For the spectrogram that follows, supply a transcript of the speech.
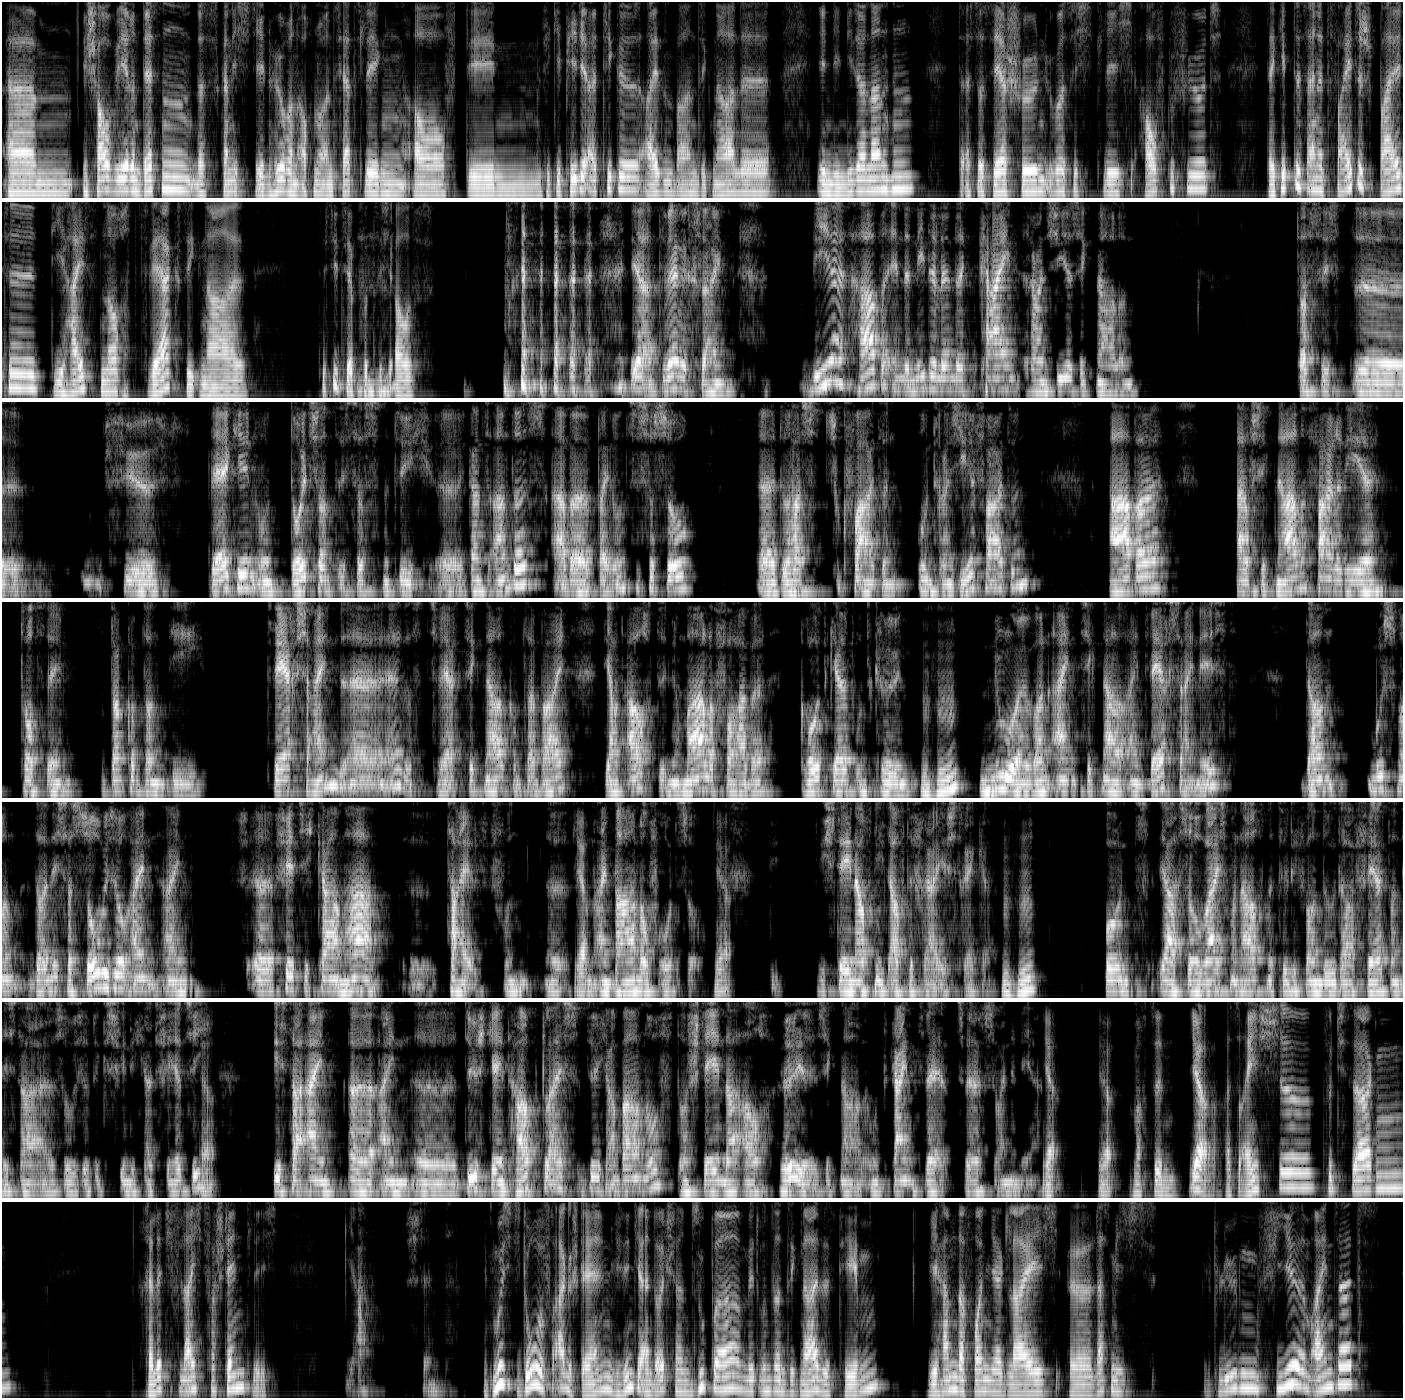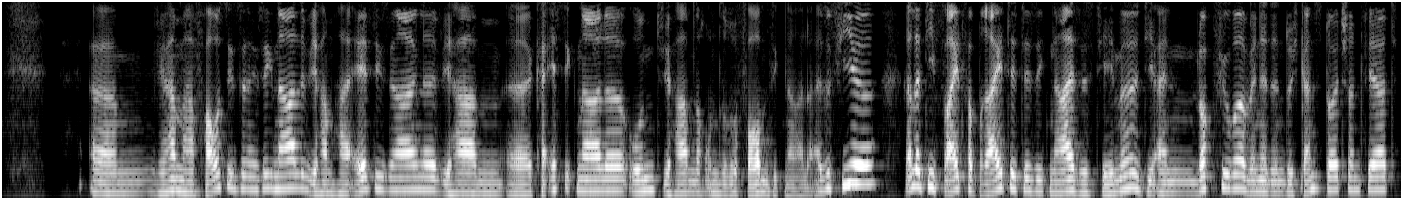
Ähm, ich schaue währenddessen, das kann ich den Hörern auch nur ans Herz legen, auf den Wikipedia-Artikel Eisenbahnsignale in den Niederlanden. Da ist das sehr schön übersichtlich aufgeführt. Da gibt es eine zweite Spalte, die heißt noch Zwergsignal. Das sieht sehr putzig aus. ja, Dwerg sein. Wir haben in den Niederlanden kein Rangiersignalen. Das ist äh, für Belgien und Deutschland ist das natürlich äh, ganz anders, aber bei uns ist es so, äh, du hast Zugfahrten und Rangierfahrten, aber auf Signalen fahren wir trotzdem. Und dann kommt dann die Dwergschein, äh, das Zwergsignal kommt dabei, die hat auch die normale Farbe Rot, Gelb und Grün. Mhm. Nur wenn ein Signal ein Dwergschein ist, dann muss man, dann ist das sowieso ein, ein äh, 40 km/h äh, Teil von, äh, Ja. von einem Bahnhof oder so. Ja. Die stehen auch nicht auf der freien Strecke. Mhm. Und ja, so weiß man auch natürlich, wenn du da fährt, dann ist da sowieso die Geschwindigkeit 40. Ja. Ist da ein, äh, ein äh, durchgehend Hauptgleis durch am Bahnhof, dann stehen da auch Höhe-Signale und kein Zwer Zwergseine mehr. Ja, ja, macht Sinn. Ja, also eigentlich äh, würde ich sagen, relativ leicht verständlich. Ja, stimmt. Jetzt muss ich die doofe Frage stellen. Wir sind ja in Deutschland super mit unseren Signalsystemen. Wir haben davon ja gleich, äh, lass mich lügen, vier im Einsatz. Ähm, wir haben HV-Signale, wir haben HL-Signale, wir haben äh, KS-Signale und wir haben noch unsere Formsignale. Also vier relativ weit verbreitete Signalsysteme, die ein Lokführer, wenn er denn durch ganz Deutschland fährt,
